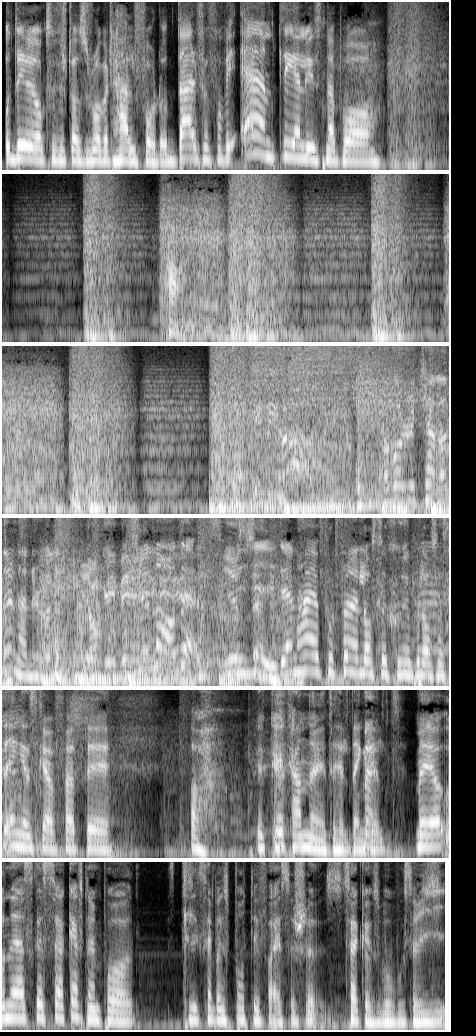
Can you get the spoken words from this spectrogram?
Och det är också förstås Robert Halford och därför får vi äntligen lyssna på den här när du var liten? Genadet med J. det. Det är den här jag fortfarande låtsas sjunger på låtsas engelska för att eh, ah, jag, jag kan den inte helt enkelt. Men jag, och när jag ska söka efter den på till exempel Spotify så sö- söker jag också på bokstaven J.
